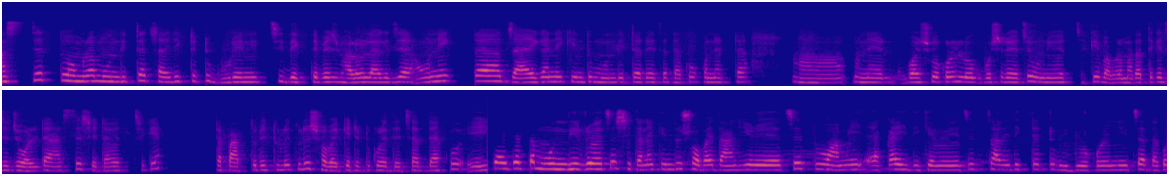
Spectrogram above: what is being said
আসছে, তো আমরা মন্দিরটা চারিদিকটা একটু ঘুরে নিচ্ছি, দেখতে বেশ ভালো লাগছে। অনেকটা জায়গা নিয়ে কিন্তু মন্দিরটা রয়েছে। দেখো ওখানে একটা মানে বয়স্ক করে লোক বসে রয়েছে, উনি হচ্ছে কি বাবার মাথা থেকে যে জলটা আসছে সেটা হচ্ছে কি একটা পাত্রে তুলে তুলে সবাইকে একটু করে দিচ্ছে আর দেখো, এই সাইডে একটা মন্দির রয়েছে, সেখানে কিন্তু সবাই দাঁড়িয়ে রয়েছে। তো আমি একাই দিকে রয়েছে, চারিদিকটা একটু ভিডিও করে নিয়েছি। আর দেখো,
